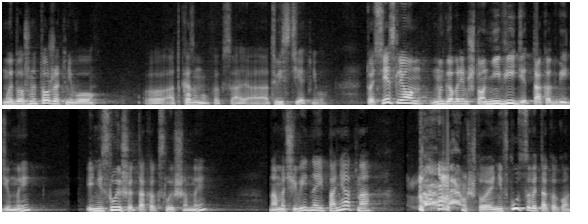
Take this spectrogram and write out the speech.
мы должны тоже от него Э, отказ, ну, как, отвести от него. То есть если он, мы говорим, что он не видит так, как видим мы, и не слышит так, как слышим мы, нам очевидно и понятно, что и не вкусывает так, как он.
